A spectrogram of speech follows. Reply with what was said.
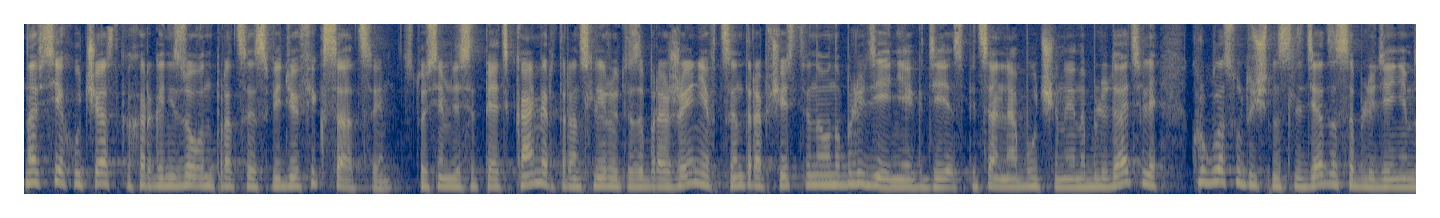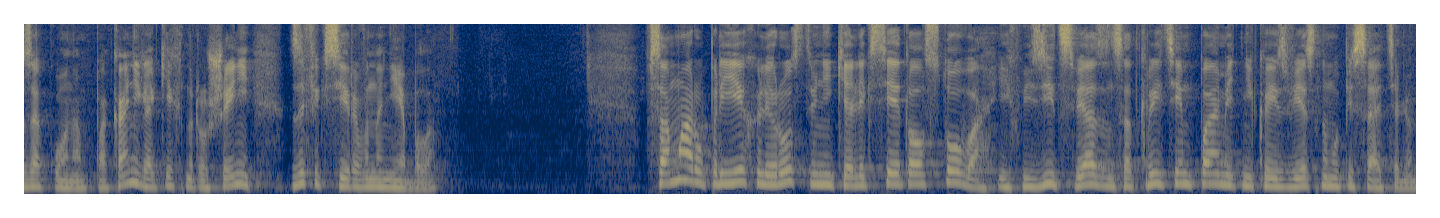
На всех участках организован процесс видеофиксации. 175 камер транслируют изображение в Центр общественного наблюдения, где специально обученные наблюдатели круглосуточно следят за соблюдением закона. Пока никаких нарушений зафиксировано не было. В Самару приехали родственники Алексея Толстого. Их визит связан с открытием памятника известному писателю.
